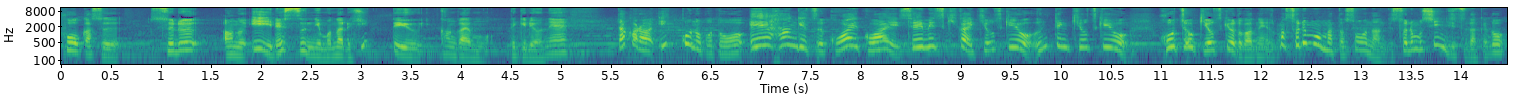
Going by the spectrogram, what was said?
フォーカスするあのいいレッスンにもなる日っていう考えもできるよね。だから1個のことを「えー、半月怖い怖い精密機械気をつけよう運転気をつけよう包丁気をつけよう」とかね、まあ、それもまたそうなんです。それも真実だけど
